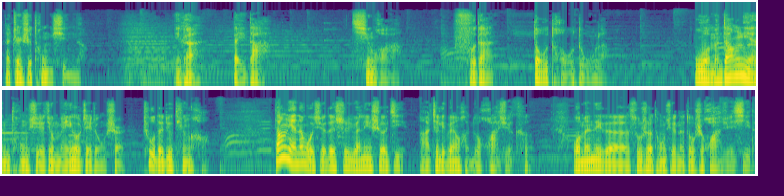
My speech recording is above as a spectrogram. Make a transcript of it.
那真是痛心呐。你看，北大、清华、复旦都投毒了。我们当年同学就没有这种事儿，处的就挺好。当年呢，我学的是园林设计啊，这里边有很多化学课。我们那个宿舍同学呢，都是化学系的。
